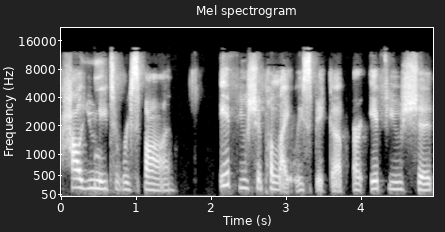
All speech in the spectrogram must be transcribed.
how you need to respond if you should politely speak up or if you should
